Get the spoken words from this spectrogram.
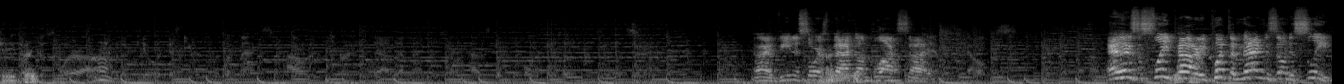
gee, Darkest Lariat I'm gonna kill it because even with a max power return stab, that Magnezone has the bolt to resist. All right, Venusaur's back on block side. And there's a sleep powder. He put the Magnezone to sleep.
